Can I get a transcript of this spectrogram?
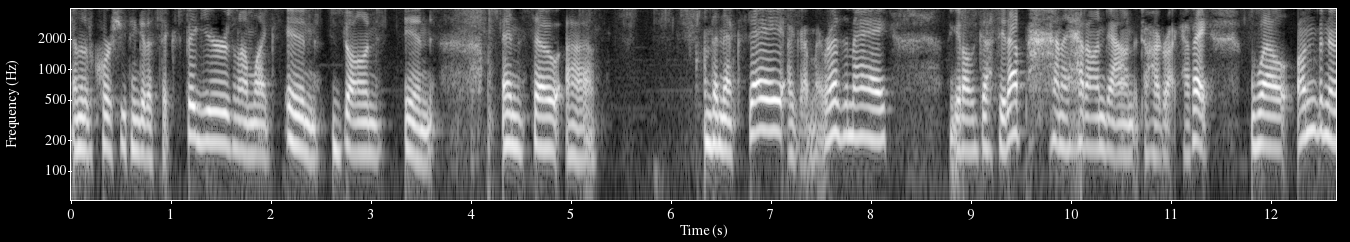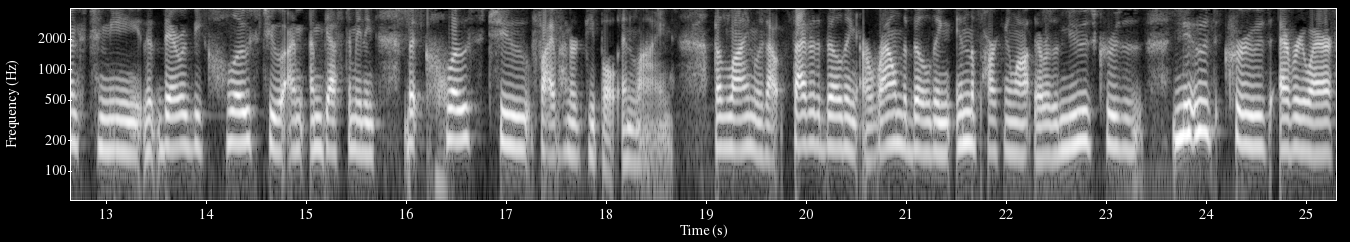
And then of course you think of the six figures and I'm like, in, done, in. And so, uh, the next day I got my resume. I get all gussied up and I head on down to Hard Rock Cafe. Well, unbeknownst to me, that there would be close to, I'm, I'm guesstimating, but close to 500 people in line. The line was outside of the building, around the building, in the parking lot. There was news cruises, news crews everywhere.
